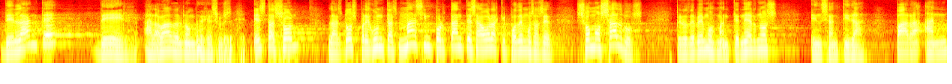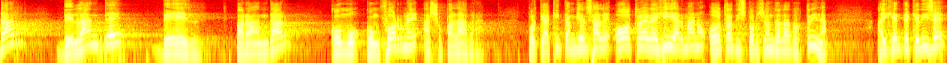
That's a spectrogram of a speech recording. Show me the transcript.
delante de Él. Alabado el nombre de Jesús. Estas son las dos preguntas más importantes ahora que podemos hacer. Somos salvos, pero debemos mantenernos en santidad para andar delante de Él, para andar como conforme a su palabra. Porque aquí también sale otra herejía, hermano, otra distorsión de la doctrina. Hay gente que dice,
